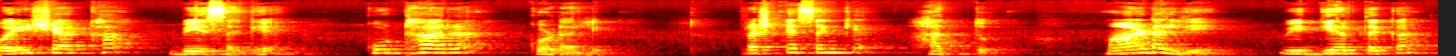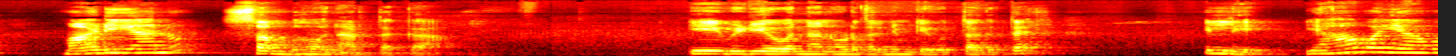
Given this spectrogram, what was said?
ವೈಶಾಖ ಬೇಸಗೆ, ಕುಠಾರ ಕೊಡಲಿ. ಪ್ರಶ್ನೆ ಸಂಖ್ಯೆ ಹತ್ತು. ಮಾಡಲಿ ವಿದ್ಯಾರ್ಥಕ, ಮಾಡಿಯಾನು ಸಂಭವನಾರ್ಥಕ. ಈ ವಿಡಿಯೋವನ್ನು ನೋಡಿದ್ರೆ ನಿಮಗೆ ಗೊತ್ತಾಗುತ್ತೆ. ಇಲ್ಲಿ ಯಾವ ಯಾವ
